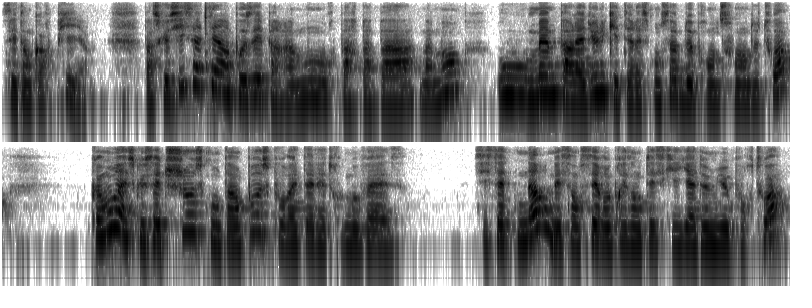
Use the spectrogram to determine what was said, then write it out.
c'est encore pire. Parce que si ça t'est imposé par amour, par papa, maman, ou même par l'adulte qui était responsable de prendre soin de toi, comment est-ce que cette chose qu'on t'impose pourrait-elle être mauvaise? Si cette norme est censée représenter ce qu'il y a de mieux pour toi,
